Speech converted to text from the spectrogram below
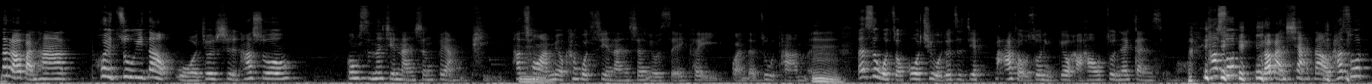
那老板他会注意到我，就是他说。公司那些男生非常皮，他从来没有看过这些男生有谁可以管得住他们。嗯，但是我走过去，我就直接扒头说：“你给我好好做，你在干什么？”他说：“老板吓到了，他说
